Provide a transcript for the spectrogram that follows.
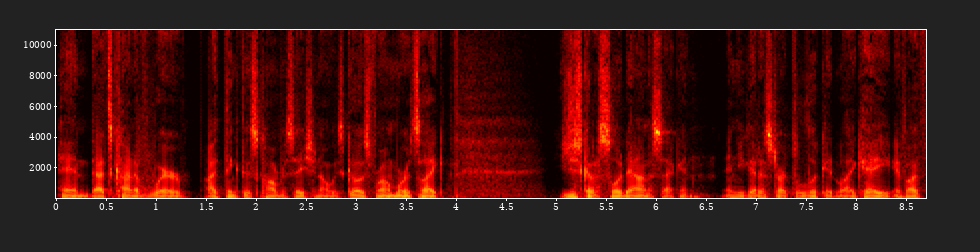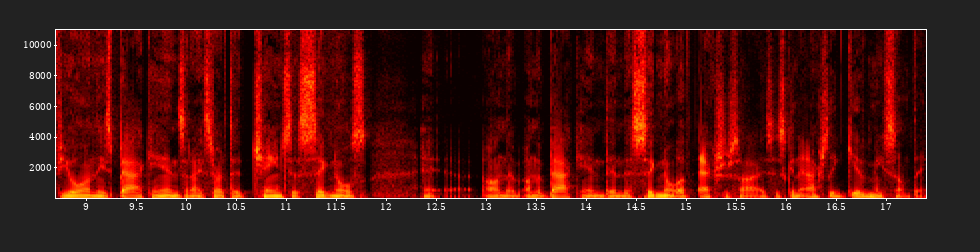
And that's kind of where I think this conversation always goes from, where it's like, you just got to slow down a second and you got to start to look at like hey if i fuel on these back ends and i start to change the signals Eh, on the on the back end then the signal of exercise is going to actually give me something.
